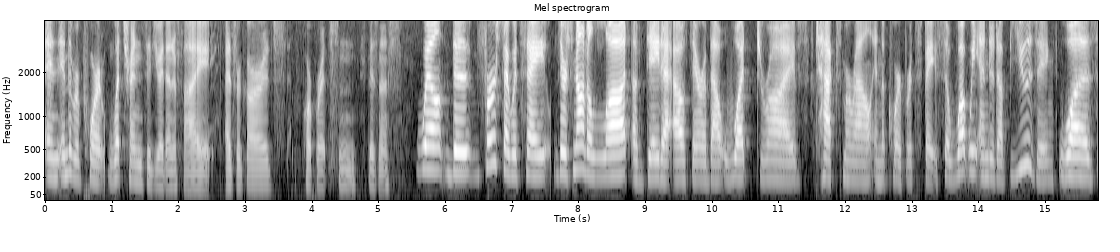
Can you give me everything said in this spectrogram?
And in the report, what trends did you identify as regards corporates and business? Well, the first I would say there's not a lot of data out there about what drives tax morale in the corporate space. So what we ended up using was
